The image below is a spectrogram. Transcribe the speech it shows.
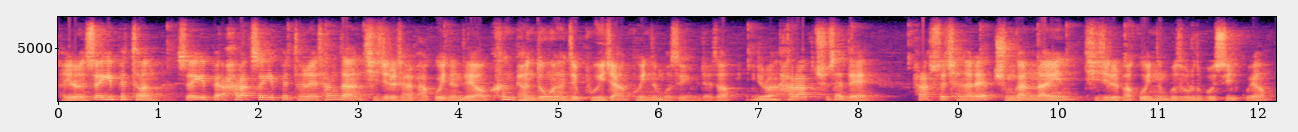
자, 이런 쐐기 패턴, 쐐기 하락 쐐기 패턴의 상단 지지를 잘 받고 있는데요. 큰 변동은 현재 보이지 않고 있는 모습입니다. 그래서 이런 하락 추세대, 하락 추세 채널의 중간 라인 지지를 받고 있는 모습으로도 볼 수 있고요.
